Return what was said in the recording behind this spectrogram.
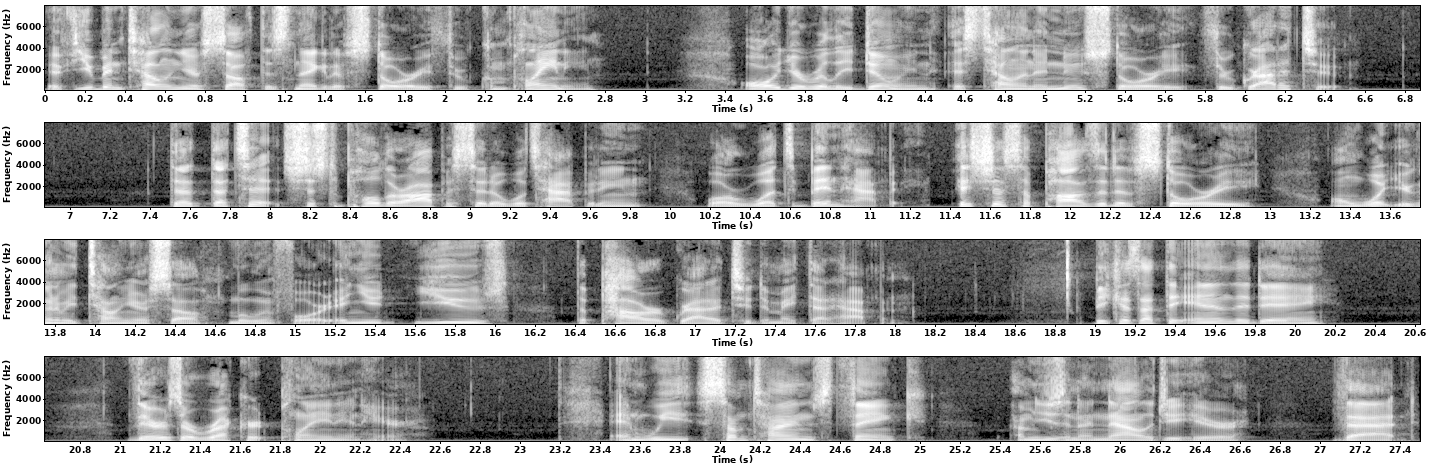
If you've been telling yourself this negative story through complaining, all you're really doing is telling a new story through gratitude. That that's it. It's just the polar opposite of what's happening or what's been happening. It's just a positive story on what you're going to be telling yourself moving forward, and you use the power of gratitude to make that happen. Because at the end of the day, there's a record playing in here, and we sometimes think I'm using an analogy here that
